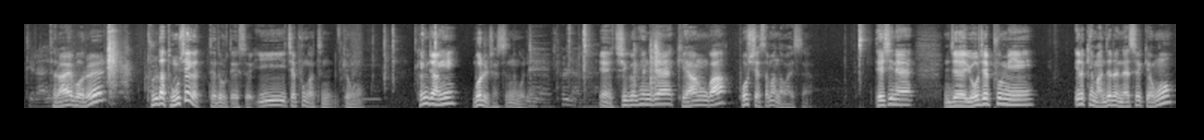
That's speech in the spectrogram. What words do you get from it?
드라이버. 드라이버 를 둘 다 동시에 되도록 되어 있어요. 이 제품 같은 경우 굉장히 머리를 잘 쓰는 거죠. 네, 편리하네요. 예, 지금 현재 개항과 보시에서만 나와 있어요. 대신에 이제 요 제품이 이렇게 만들어냈을 경우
